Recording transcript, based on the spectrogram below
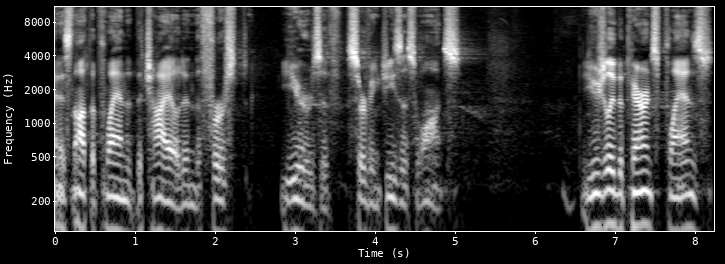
And it's not the plan that the child in the first years of serving Jesus wants. Usually, the parents' plans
